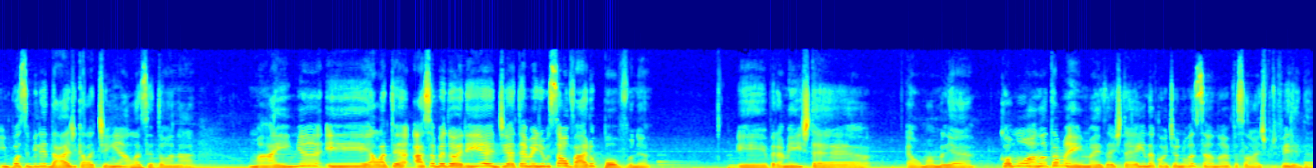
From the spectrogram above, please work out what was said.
impossibilidade que ela tinha, ela se tornar uma rainha e ela ter a sabedoria de até mesmo salvar o povo, né? E para mim Esther é uma mulher como Ana também, mas a Esther ainda continua sendo a personagem preferida.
